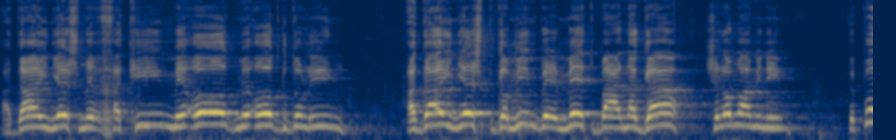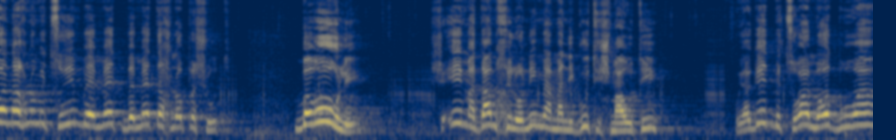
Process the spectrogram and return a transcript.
עדיין יש מרחקים מאוד מאוד גדולים, עדיין יש פגמים באמת בהנהגה שלא מאמינים, ופה אנחנו מצויים באמת במתח לא פשוט. ברור לי שאם אדם חילוני מהמנהיגות ישמע אותי, הוא יגיד בצורה מאוד ברורה,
